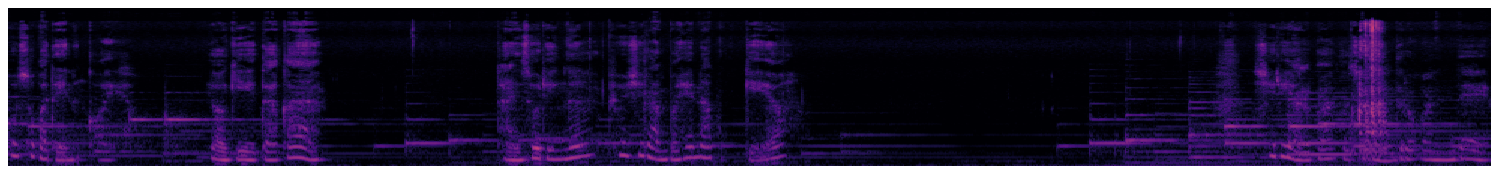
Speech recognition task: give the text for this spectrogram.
코수가 되는 거예요. 여기에다가 단소링을 표시를 한번 해놔 볼게요. 실이 얇아서 잘 안 들어가는데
